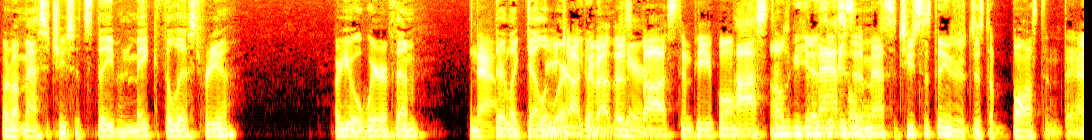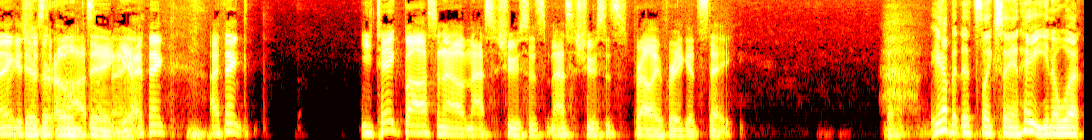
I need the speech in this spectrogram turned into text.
What about Massachusetts? They even make the list for you? Are you aware of them? No. They're like Delaware. You're talking don't about those care. Boston people. Boston. Was gonna the is it a. Massachusetts thing or just a Boston thing? I think Like, it's they're just their a own Boston thing. thing. Yeah. I think I think you take Boston out of Massachusetts, Massachusetts is probably a pretty good state. Yeah, but it's like saying, hey, you know what?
